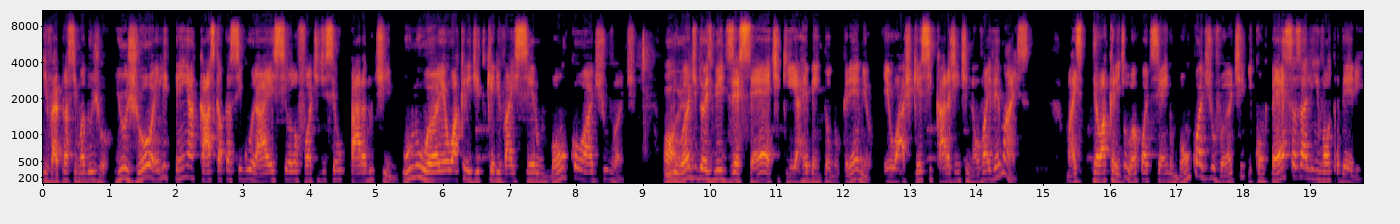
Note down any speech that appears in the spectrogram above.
e vai para cima do Jô. E o Jô, ele tem a casca para segurar esse holofote de ser o cara do time. O Luan, eu acredito que ele vai ser um bom coadjuvante. O Luan de 2017, que arrebentou no Grêmio, eu acho que esse cara a gente não vai ver mais. Mas eu acredito que o Luan pode ser ainda um bom coadjuvante e com peças ali em volta dele.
